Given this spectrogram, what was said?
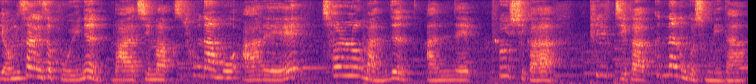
영상에서 보이는 마지막 소나무 아래에 철로 만든 안내 표시가 필지가 끝나는 곳입니다.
